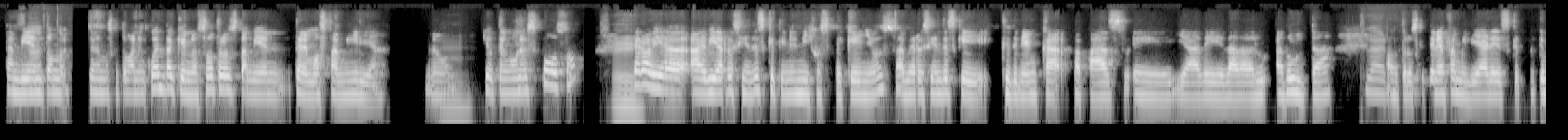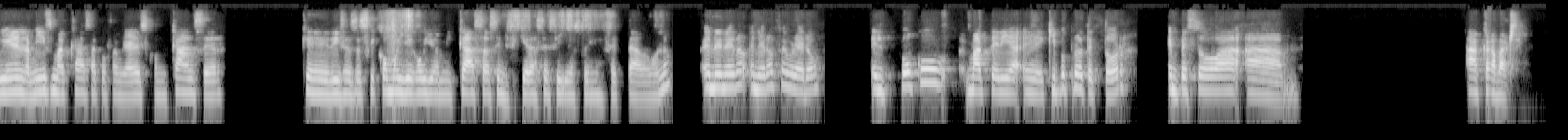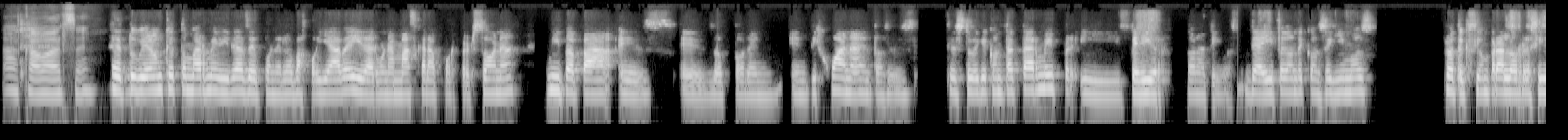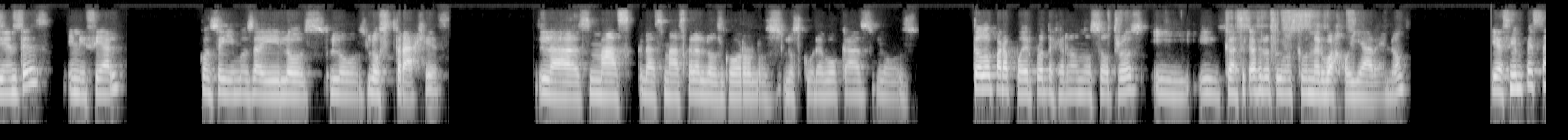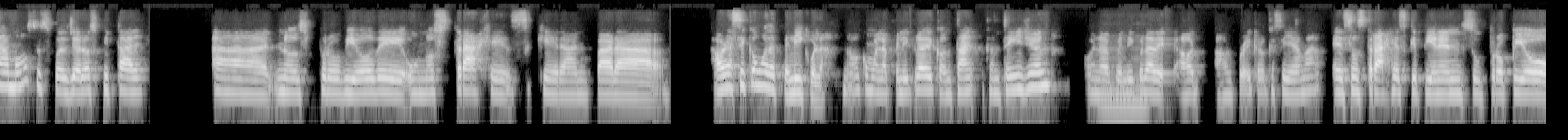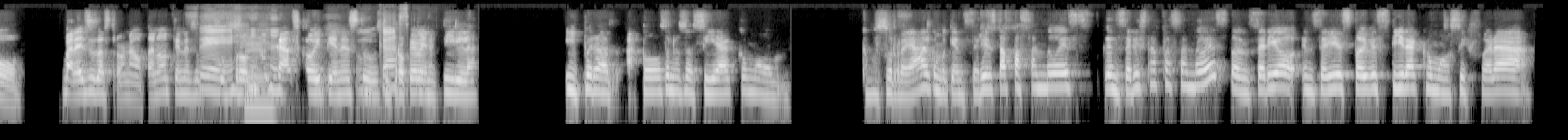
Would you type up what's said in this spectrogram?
También tenemos que tomar en cuenta que nosotros también tenemos familia, ¿no? Mm. Yo tengo un esposo, pero había, había residentes que tienen hijos pequeños, había residentes que, que tenían papás eh, ya de edad adulta, otros que tenían familiares que, que, viven en la misma casa con familiares con cáncer, que dices, es que cómo llego yo a mi casa si ni siquiera sé si yo estoy infectado o no. En enero, enero febrero, el poco material, eh, equipo protector empezó a, acabarse. Acabarse. Se tuvieron que tomar medidas de ponerlo bajo llave y dar una máscara por persona. Mi papá es, doctor en, en, Tijuana, entonces, tuve que contactarme y, pedir donativos. De ahí fue donde conseguimos protección para los residentes inicial. Conseguimos ahí los, los, los trajes, las, las máscaras, los gorros, los, los cubrebocas, los todo para poder protegernos nosotros y, casi casi lo tuvimos que poner bajo llave, ¿no? Y así empezamos, después ya el hospital ah, nos provió de unos trajes que eran para, ahora sí como de película, ¿no? Como en la película de Contagion o en la película de Outbreak, creo que se llama, esos trajes que tienen su propio, pareces astronauta, ¿no? Tienes su, propio casco y tienes tu, su propia ventila. Y pero a, a, todos se nos hacía como, como surreal, como que en serio está pasando es, en serio está pasando esto, en serio, en serio estoy vestida como si fuera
